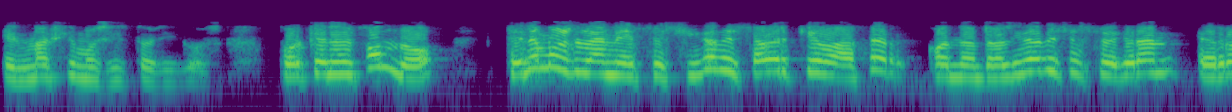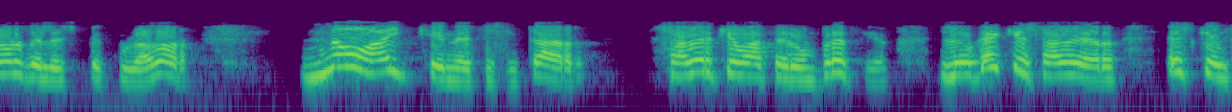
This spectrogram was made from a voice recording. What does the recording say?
en máximos históricos? Porque en el fondo tenemos la necesidad de saber qué va a hacer, cuando en realidad ese es el gran error del especulador. No hay que necesitar saber qué va a hacer un precio. Lo que hay que saber es que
